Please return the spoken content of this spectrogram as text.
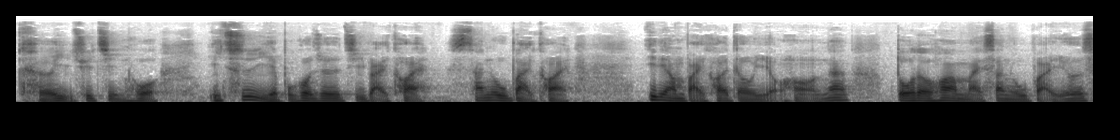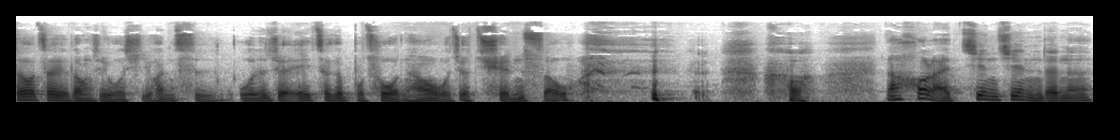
可以去进货，一次也不过就是几百块，三五百块，一两百块都有哈。那多的话买三五百，有的时候这个东西我喜欢吃，我就觉得诶，这个不错，然后我就全收。然后后来渐渐的呢，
